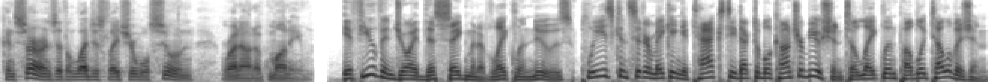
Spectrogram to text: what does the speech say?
concerns that the legislature will soon run out of money. If you've enjoyed this segment of Lakeland News, please consider making a tax-deductible contribution to Lakeland Public Television.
